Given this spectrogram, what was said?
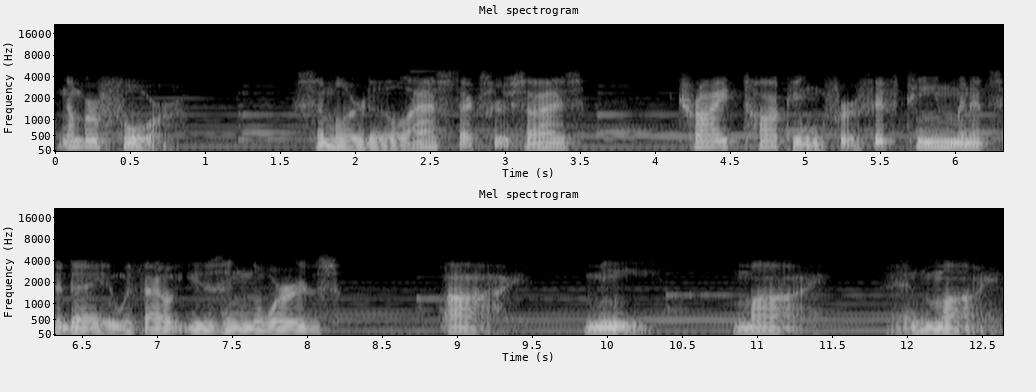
Number four, similar to the last exercise, try talking for 15 minutes a day without using the words I, me, my, and mine.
